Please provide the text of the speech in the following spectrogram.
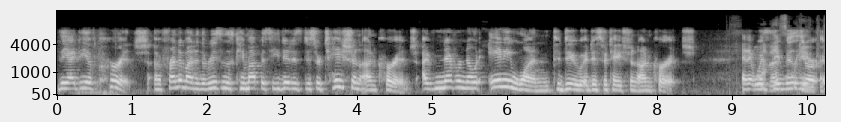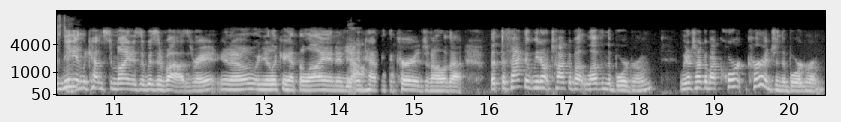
the idea of courage. A friend of mine, and the reason this came up is he did his dissertation on courage. I've never known anyone to do a dissertation on courage. And it Yeah, was the that's pretty you know, immediately comes to mind is the Wizard of Oz, right? You know, when you're looking at the lion and, Yeah. and having the courage and all of that. But the fact that we don't talk about love in the boardroom, we don't talk about cor- courage in the boardroom.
